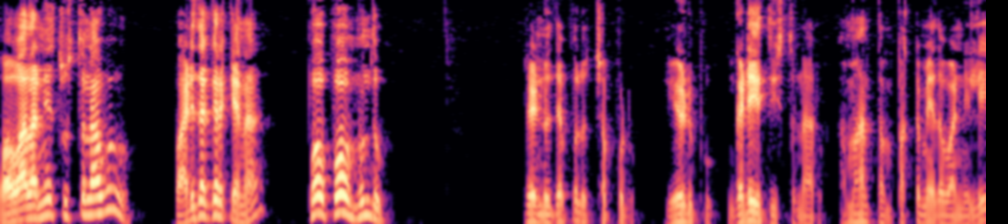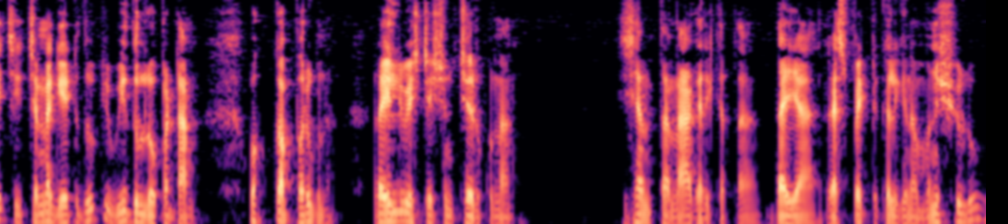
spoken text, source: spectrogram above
పోవాలనే చూస్తున్నావు? వాడి దగ్గరకేనా? పో పో ముందు. రెండు దెబ్బలు చప్పుడు ఏడుపు గడియ తీస్తున్నారు. అమాంతం పక్క మీద వాణ్ణి లేచి చిన్న గేటు దూకి వీధుల్లో పడ్డాను. ఒక్క పరుగున రైల్వే స్టేషన్ చేరుకున్నాను. ఎంత నాగరికత దయ రెస్పెక్ట్ కలిగిన మనుష్యులు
